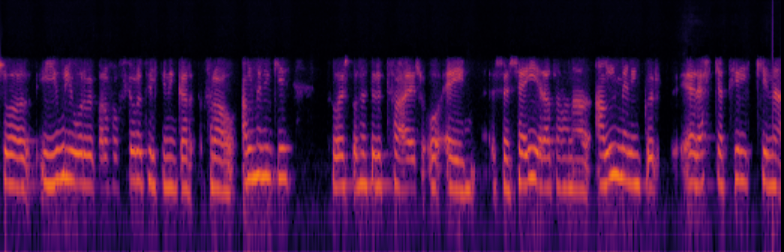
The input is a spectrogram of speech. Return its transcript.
Svo í júli vorum við bara að fá fjóra tilkynningar frá almenningi, þú veist, og þetta eru tvær og ein sem segir allavega að almenningur er ekki að tilkynna,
